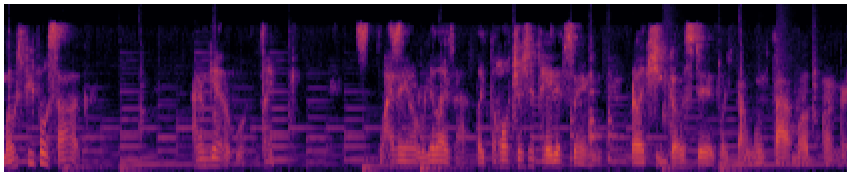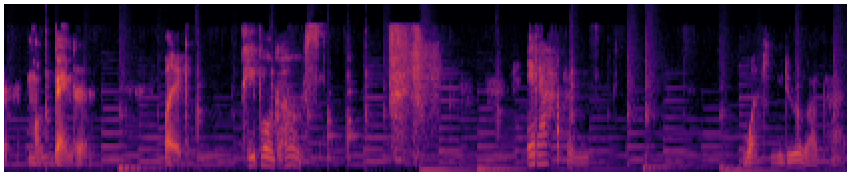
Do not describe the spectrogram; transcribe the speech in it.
most people suck. I don't get, like, why they don't realize that. Like, the whole Trisha Paytas thing, where, like, she ghosted, like, that one fat mukbanger. mukbanger. Like, people ghost. it happens. What can you do about that?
